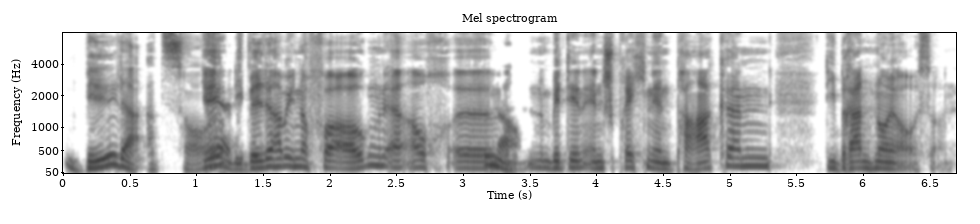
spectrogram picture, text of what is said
Bilder erzeugt. Ja, ja die Bilder habe ich noch vor Augen, äh, auch äh, genau. mit den entsprechenden Parkern, die brandneu aussahen.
